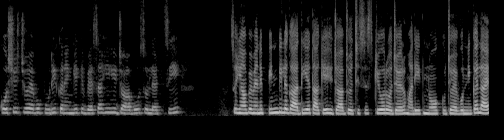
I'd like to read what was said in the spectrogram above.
कोशिश जो है वो पूरी करेंगे कि वैसा ही हिजाब हो सो लेट्स सी सो so, यहाँ पे मैंने पिन भी लगा दी है ताकि हिजाब जो अच्छे से सिक्योर हो जाए और हमारी एक नोक जो है वो निकल आए।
